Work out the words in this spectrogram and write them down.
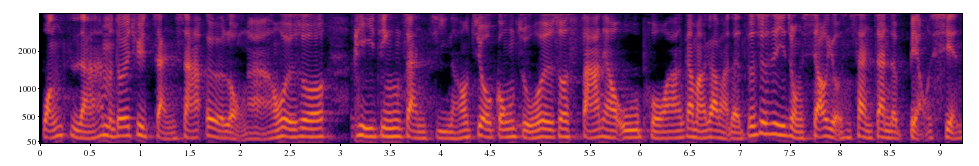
王子啊，他们都会去斩杀恶龙啊，或者说披荆斩棘，然后救公主，或者说杀掉巫婆啊，干嘛干嘛的。这就是一种骁勇善战的表现。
